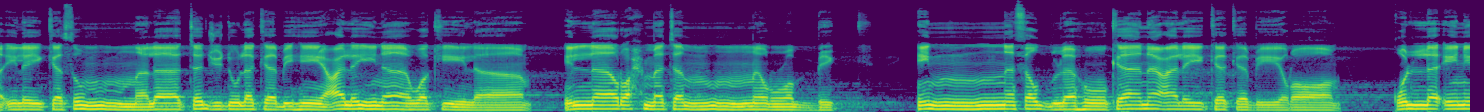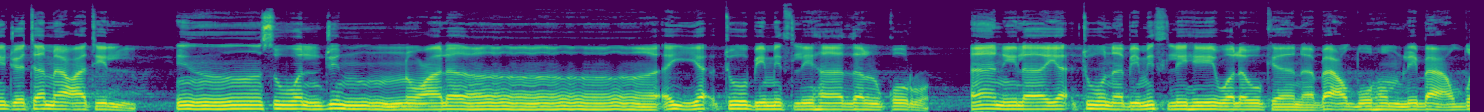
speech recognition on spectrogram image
إليك ثم لا تجد لك به علينا وكيلا إلا رحمة من ربك. إن فضله كان عليك كبيرا. قل لئن اجتمعت الانس والجن على ان ياتوا بمثل هذا القران لا ياتون بمثله ولو كان بعضهم لبعض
